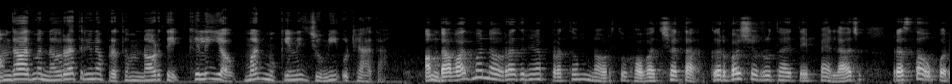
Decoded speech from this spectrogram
અમદાવાદમાં નવરાત્રિના પ્રથમ નોરતે ખેલૈયાઓ મન મૂકીને ઝૂમી ઉઠ્યા હતા. અમદાવાદમાં નવરાત્રિના પ્રથમ નોરતું હોવા છતાં ગરબા શરૂ થાય તે પહેલાં જ રસ્તા ઉપર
